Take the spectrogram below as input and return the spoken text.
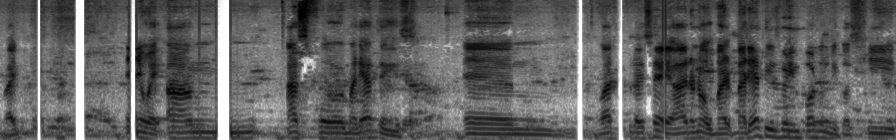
right? Anyway, um, as for Mariátegui, um, what could I say? I don't know. Mar- Mariátegui is very important because he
